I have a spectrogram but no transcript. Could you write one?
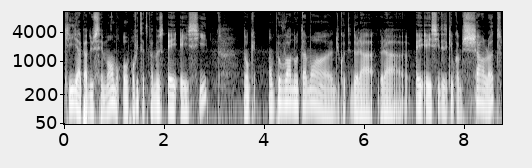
qui a perdu ses membres au profit de cette fameuse AAC. Donc on peut voir notamment euh, du côté de la, de la AAC des équipes comme Charlotte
